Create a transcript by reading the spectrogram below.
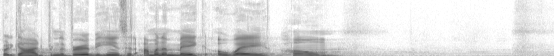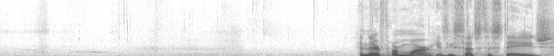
But God, from the very beginning, said, I'm going to make a way home. And therefore, Mark, as he sets the stage,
